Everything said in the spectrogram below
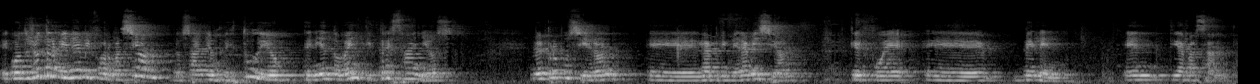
Eh, Cuando yo terminé mi formación, los años de estudio, teniendo 23 años, me propusieron eh, la primera misión, que fue Belén, en Tierra Santa,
